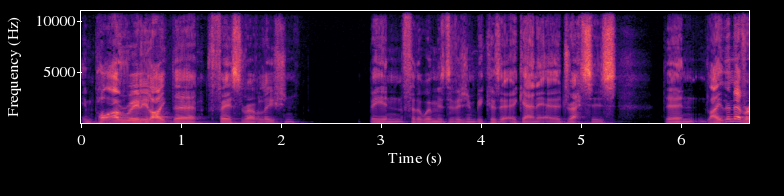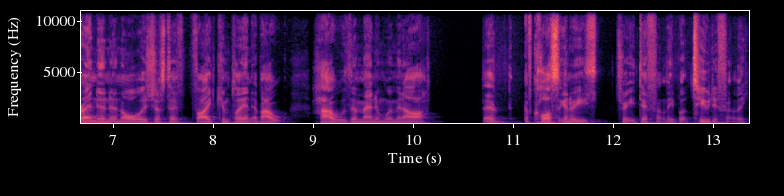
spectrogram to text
import, I really like the Face of the Revolution being for the women's division because it again it addresses the like the never ending and always justified complaint about how the men and women are. They're of course they're going to be treated differently, but too differently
